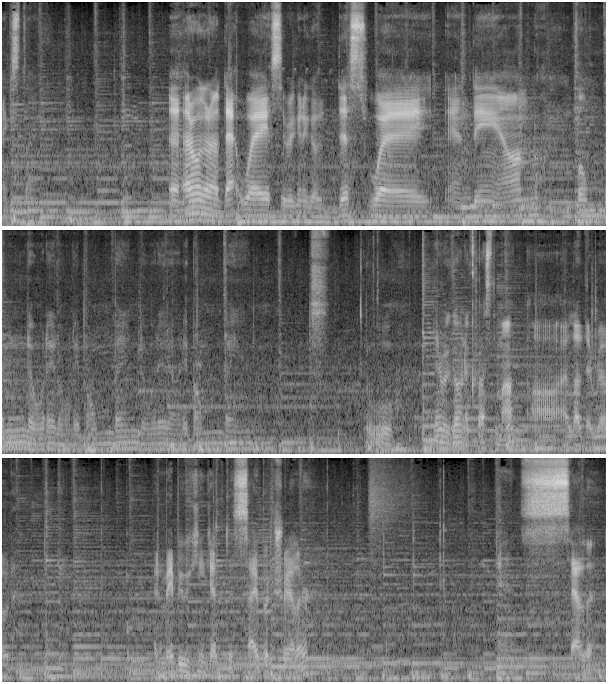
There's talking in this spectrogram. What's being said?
next time. Uh, I don't want to go that way, so we're gonna go this way and down. Boom, boom, boom, it, boom, bang. Ooh, then we're going across the mountain. Oh, I love the road. And maybe we can get this cyber trailer and sell it.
